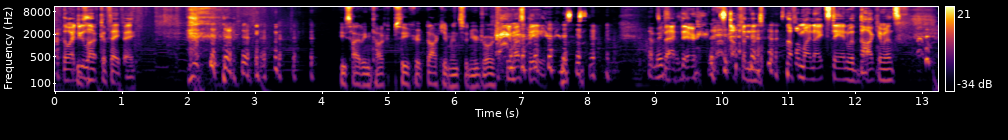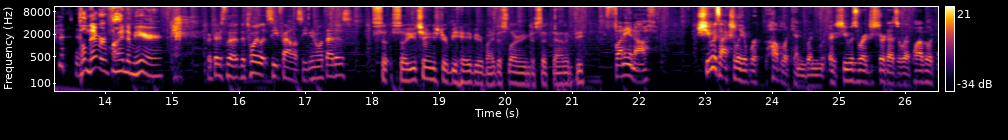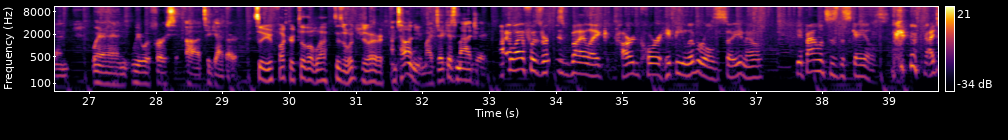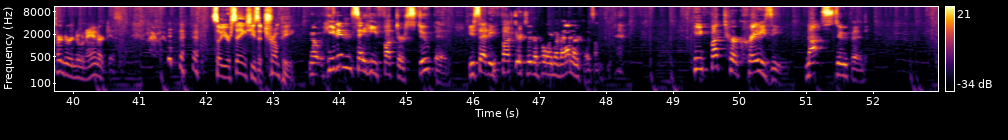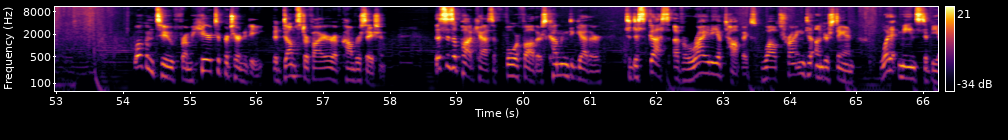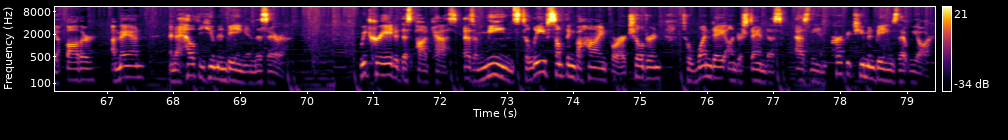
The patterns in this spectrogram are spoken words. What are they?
Though I do love covfefe. He's hiding top secret documents in your drawers. He must be. He's That makes back sense. there, stuffing the stuffing my nightstand with documents. They'll never find him here. But there's the, the toilet seat fallacy. Do you know what that is? So, so you changed your behavior by just learning to sit down and pee? Funny enough, she was actually a Republican when uh, she was registered as a Republican when we were first uh, together. So you fuck her to the left is what you're I'm telling you, my dick is magic. My wife was raised by like hardcore hippie liberals, so you know, it balances the scales. I turned her into an anarchist. So you're saying she's a Trumpy? No, he didn't say he fucked her stupid. He said he fucked her to the point of anarchism. He fucked her crazy, not stupid. Welcome to From Here to Paternity, the dumpster fire of conversation. This is a podcast of four fathers coming together to discuss a variety of topics while trying to understand what it means to be a father, a man, and a healthy human being in this era. We created this podcast as a means to leave something behind for our children to one day understand us as the imperfect human beings that we are.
